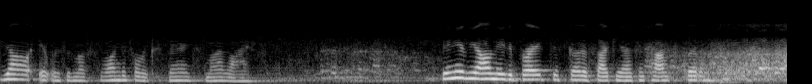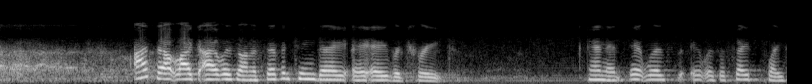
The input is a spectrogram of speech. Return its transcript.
y'all, it was the most wonderful experience of my life. If any of y'all need a break, just go to psychiatric hospital. I felt like I was on a 17-day AA retreat and it, it was it was a safe place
